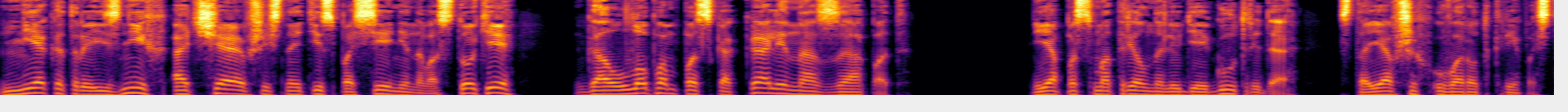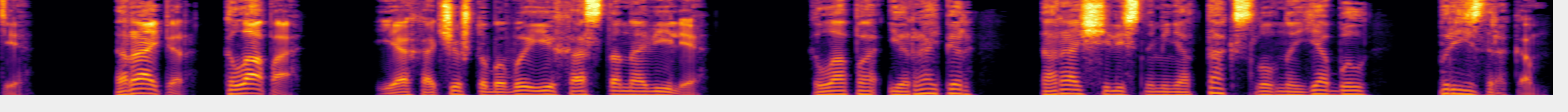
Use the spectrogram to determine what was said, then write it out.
Некоторые из них, отчаявшись найти спасение на востоке, галлопом поскакали на запад. Я посмотрел на людей Гутрида, стоявших у ворот крепости. «Райпер! Клапа! Я хочу, чтобы вы их остановили!» Клапа и Райпер таращились на меня так, словно я был призраком.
